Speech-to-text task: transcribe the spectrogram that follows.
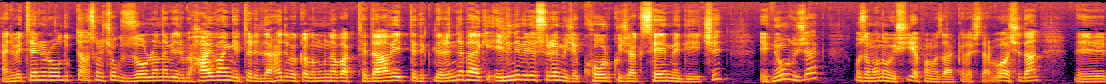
Yani veteriner olduktan sonra çok zorlanabilir. Bir hayvan getirdiler. Hadi bakalım buna bak tedavi et dediklerinde belki elini bile süremeyecek. Korkacak, sevmediği için. E ne olacak? O zaman o işi yapamaz arkadaşlar. Bu açıdan e,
